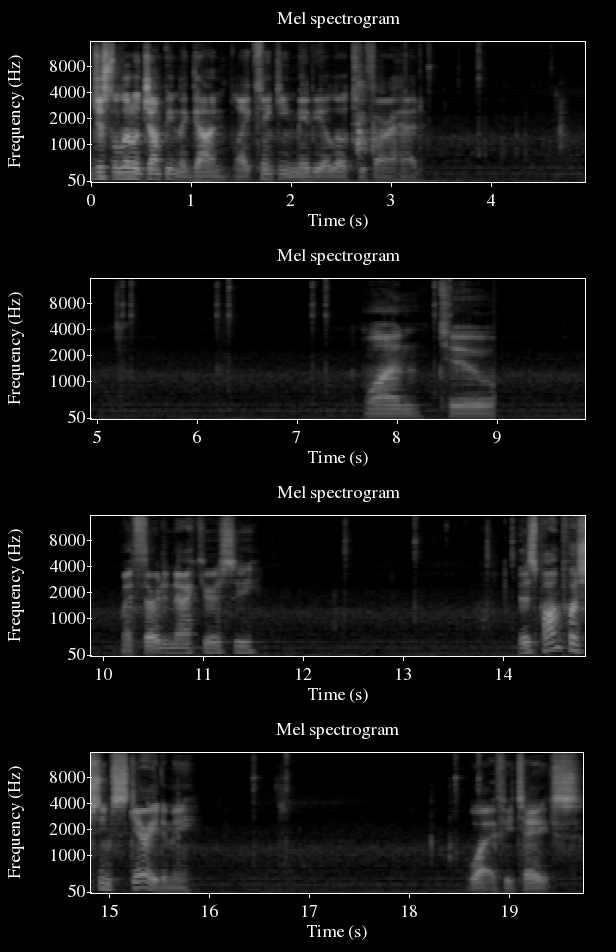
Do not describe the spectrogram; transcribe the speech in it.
just a little jumping the gun, like thinking maybe a little too far ahead. One, two. My third inaccuracy. This pawn push seems scary to me. What if he takes?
